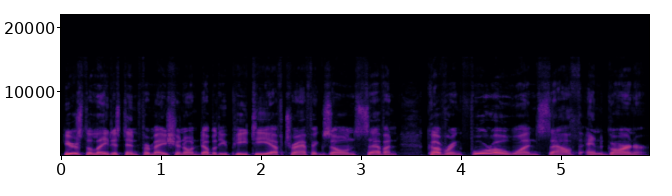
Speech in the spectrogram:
Here's the latest information on WPTF Traffic Zone 7, covering 401 South and Garner.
